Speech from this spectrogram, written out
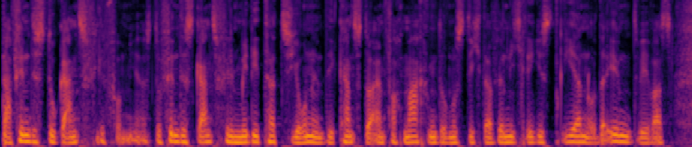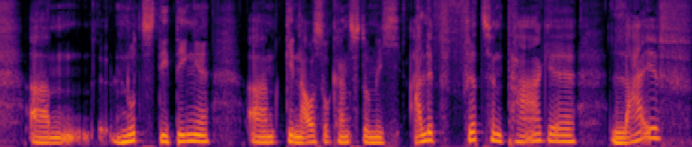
da findest du ganz viel von mir. Du findest ganz viel Meditationen, die kannst du einfach machen. Du musst dich dafür nicht registrieren oder irgendwie was. Ähm, nutz die Dinge. Ähm, genauso kannst du mich alle 14 Tage live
